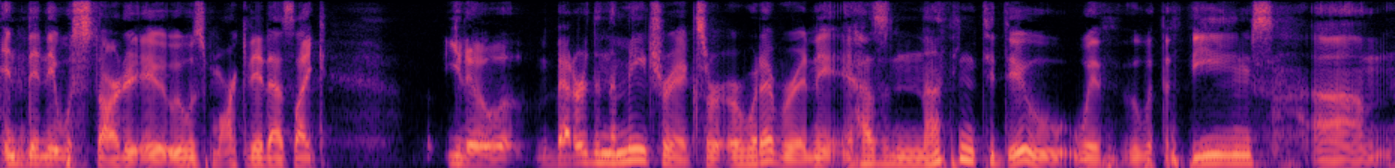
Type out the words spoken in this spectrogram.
and then it was started. It, it was marketed as like you know better than the matrix or, or whatever and it has nothing to do with with the themes um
